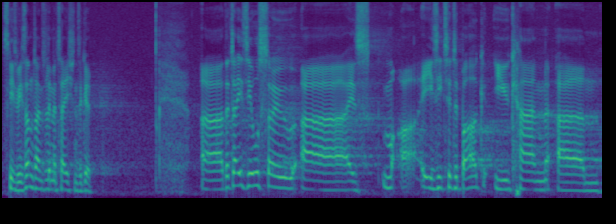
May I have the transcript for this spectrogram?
excuse me, sometimes limitations are good. Uh, the DAISY also uh, is uh, easy to debug. You can um,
